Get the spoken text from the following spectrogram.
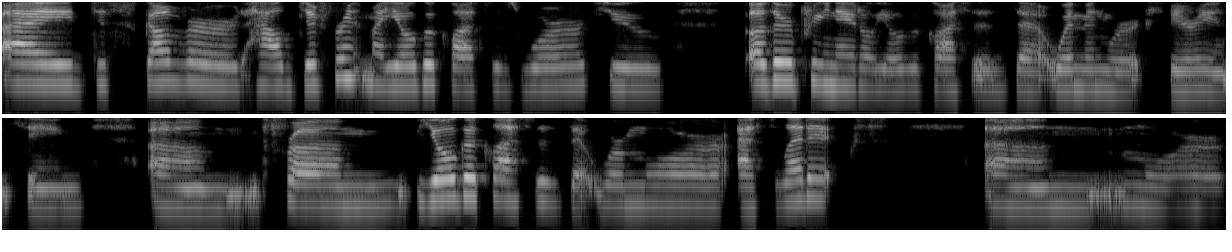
I discovered how different my yoga classes were to other prenatal yoga classes that women were experiencing. Um, from yoga classes that were more athletics, um, more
